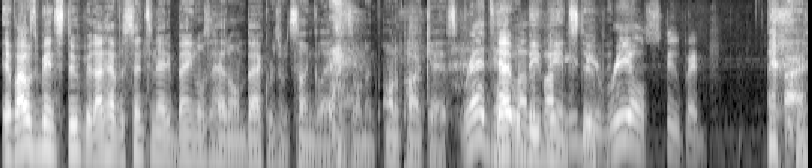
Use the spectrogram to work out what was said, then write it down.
If I was being stupid, I'd have a Cincinnati Bengals hat on backwards with sunglasses on a on a podcast. Red's That hat would be motherfucker, being you'd stupid. real stupid. All right.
